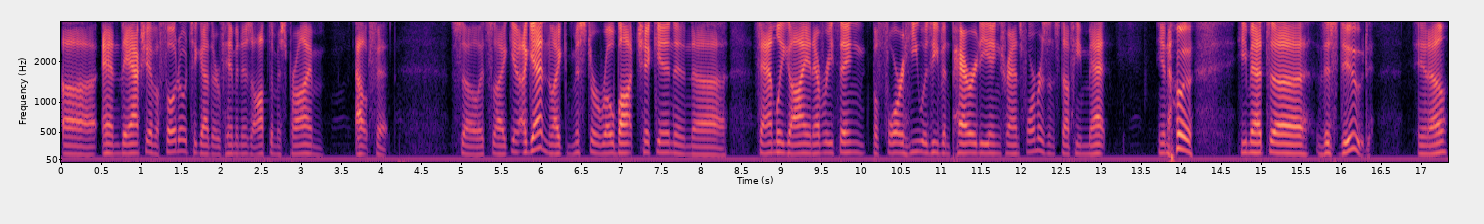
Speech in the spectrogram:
uh, and they actually have a photo together of him in his Optimus Prime outfit. So it's like you know, again, like Mr. Robot Chicken and uh, Family Guy and everything before he was even parodying Transformers and stuff. He met, you know, he met uh, this dude, you know,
